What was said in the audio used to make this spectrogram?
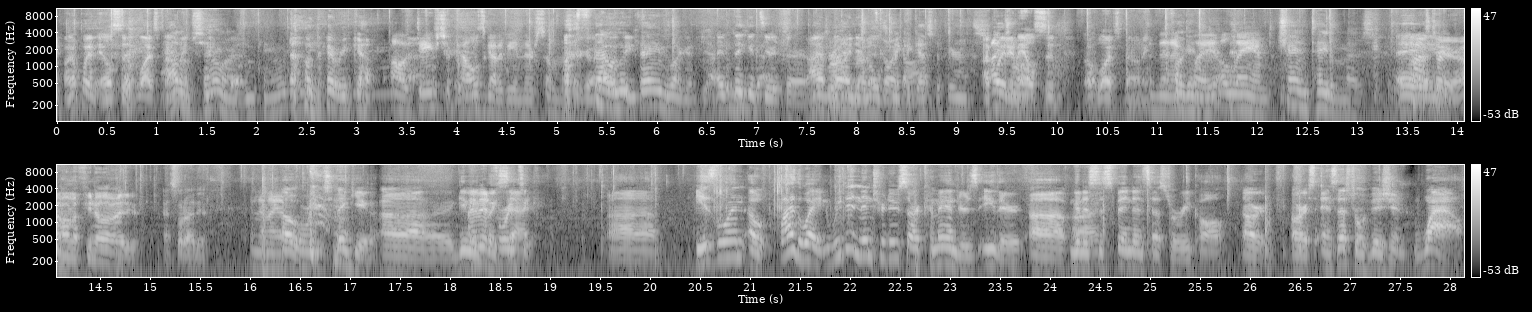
I'm gonna play an Alseid of Life's Adam Bounty. Sandler as Luke King. What you Oh, there we go. oh, Dave Chappelle's got to be in there somewhere. There. That would Luke be. King's like a I Japanese I think it's guy. your turn. I have no Ryan idea what's Reynolds going make a guest appearance. I played I an draw. Alseid of Life's Bounty. And then I Fucking- play a land. Channing Tatum as. Hey, Last. Here, I don't know if you know what I do. That's what I do. And then I have Oh, 42. thank you. Uh, give me I'm a quick 42. sec. Uh, Islin. Oh, by the way, we didn't introduce our commanders either. Uh, I'm gonna suspend ancestral recall or or ancestral vision. Wow.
